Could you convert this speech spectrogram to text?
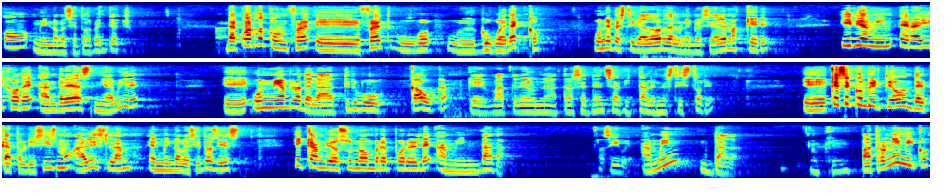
o 1928. De acuerdo con eh, Fred Guedecco, un investigador de la Universidad de Makerere, Idi Amin era hijo de Andreas Niabire, eh, un miembro de la tribu Cauca, que va a tener una trascendencia vital en esta historia, eh, que se convirtió del catolicismo al islam en 1910 y cambió su nombre por el de Amin Dada. Así, güey, Amin Dada patronímico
